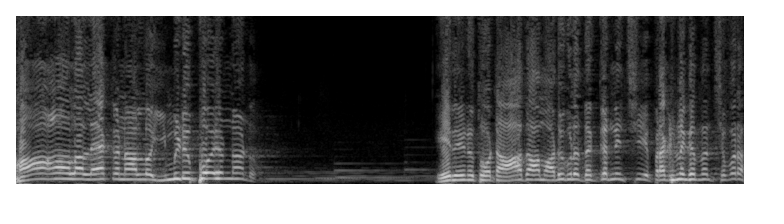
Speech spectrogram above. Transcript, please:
చాలా లేఖనాల్లో ఇమిడిపోయి ఉన్నాడు. ఏదైనా తోట ఆదాము అడుగుల దగ్గర నుంచి ప్రకటన గ్రంథం చివర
